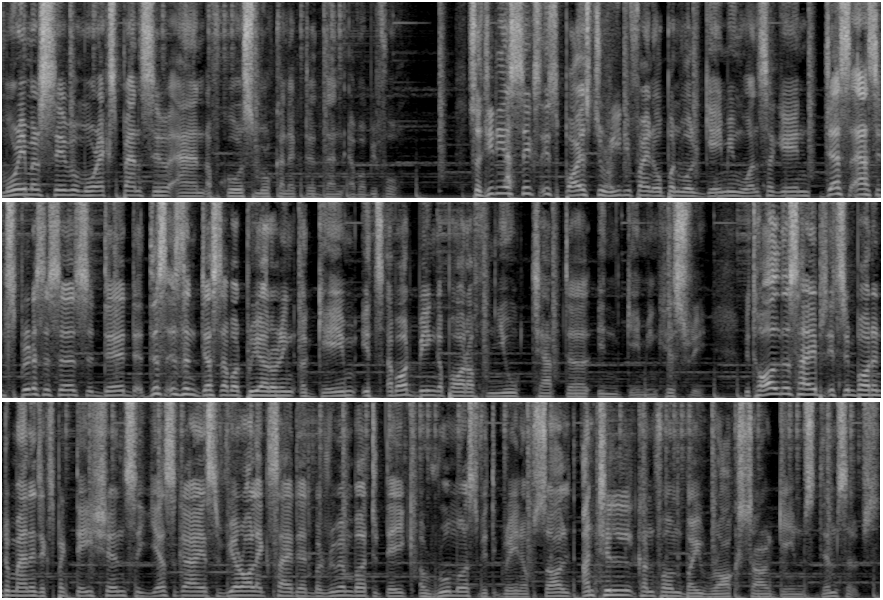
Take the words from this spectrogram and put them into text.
more immersive, more expansive and of course more connected than ever before. So GTA 6 is poised to redefine open world gaming once again. Just as its predecessors did, this isn't just about pre-ordering a game, it's about being a part of a new chapter in gaming history. With all this hypes, it's important to manage expectations. Yes guys, we are all excited but remember to take rumors with a grain of salt until confirmed by Rockstar Games themselves.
